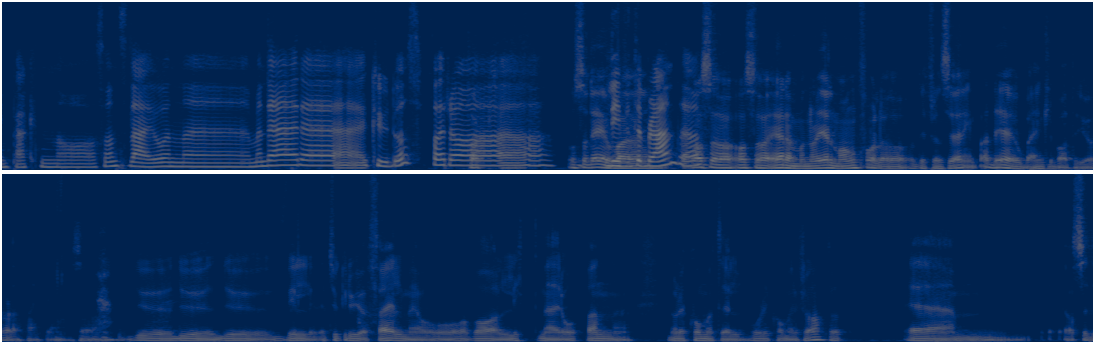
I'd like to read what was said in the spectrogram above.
impacten og sånn. Så det er jo en eh, Men det er eh, kudos for å Og så bare- til brand, ja. Altså, altså er det, når det gjelder mangfold og differensiering, det er jo egentlig bare at det gjør det, tenker jeg. Altså, du, du, du vil, jeg tror ikke du gjør feil med å være litt mer åpen eh, når det kommer til hvor de kommer ifra. For at, altså,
